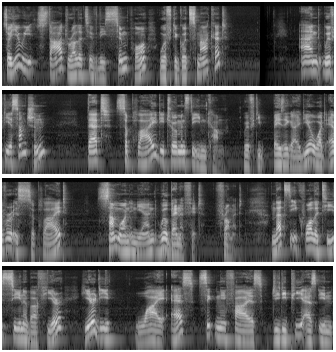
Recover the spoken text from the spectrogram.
So here we start relatively simple with the goods market and with the assumption that supply determines the income with the basic idea whatever is supplied, someone in the end will benefit from it. And that's the equality seen above here. Here the YS signifies GDP as in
